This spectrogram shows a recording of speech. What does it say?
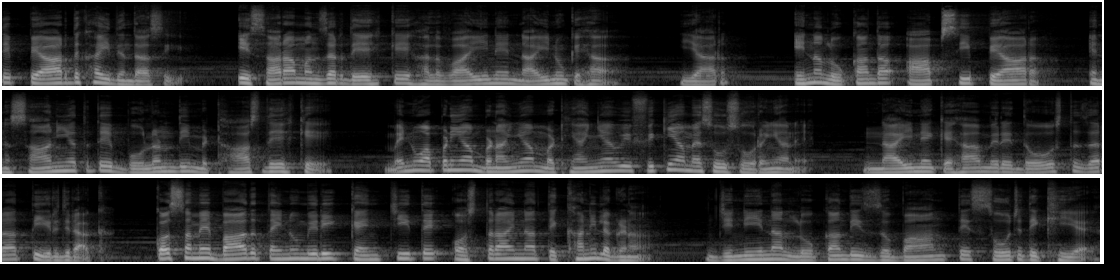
ਤੇ ਪਿਆਰ ਦਿਖਾਈ ਦਿੰਦਾ ਸੀ। ਇਹ ਸਾਰਾ ਮੰਜ਼ਰ ਦੇਖ ਕੇ ਹਲਵਾਈ ਨੇ ਨਾਈ ਨੂੰ ਕਿਹਾ, ਯਾਰ, ਇਹਨਾਂ ਲੋਕਾਂ ਦਾ ਆਪਸੀ ਪਿਆਰ, ਇਨਸਾਨੀਅਤ ਤੇ ਬੋਲਣ ਦੀ ਮਿਠਾਸ ਦੇਖ ਕੇ ਮੈਨੂੰ ਆਪਣੀਆਂ ਬਣਾਈਆਂ ਮਠਿਆਈਆਂ ਵੀ ਫਿੱਕੀਆਂ ਮਹਿਸੂਸ ਹੋ ਰਹੀਆਂ ਨੇ। ਨਾਈ ਨੇ ਕਿਹਾ, ਮੇਰੇ ਦੋਸਤ, ਜ਼ਰਾ ਧੀਰਜ ਰੱਖ। ਕੁਝ ਸਮੇਂ ਬਾਅਦ ਤੈਨੂੰ ਮੇਰੀ ਕੈਂਚੀ ਤੇ ਉਸ ਤਰ੍ਹਾਂ ਇੰਨਾ ਤਿੱਖਾ ਨਹੀਂ ਲੱਗਣਾ, ਜਿੰਨੀ ਇਹਨਾਂ ਲੋਕਾਂ ਦੀ ਜ਼ੁਬਾਨ ਤੇ ਸੋਚ ਤਿੱਖੀ ਹੈ।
